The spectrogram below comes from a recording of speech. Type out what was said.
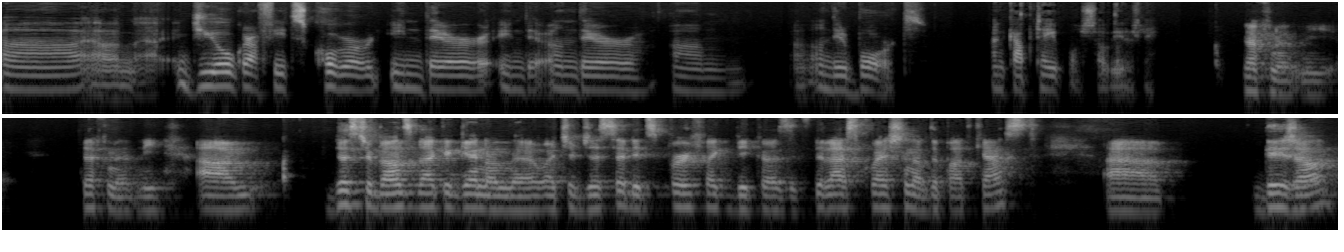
uh, um, geographies covered in their in their on their um, on their boards and cap tables, obviously. Definitely, definitely. Um, just to bounce back again on the, what you've just said, it's perfect because it's the last question of the podcast. Uh, déjà,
